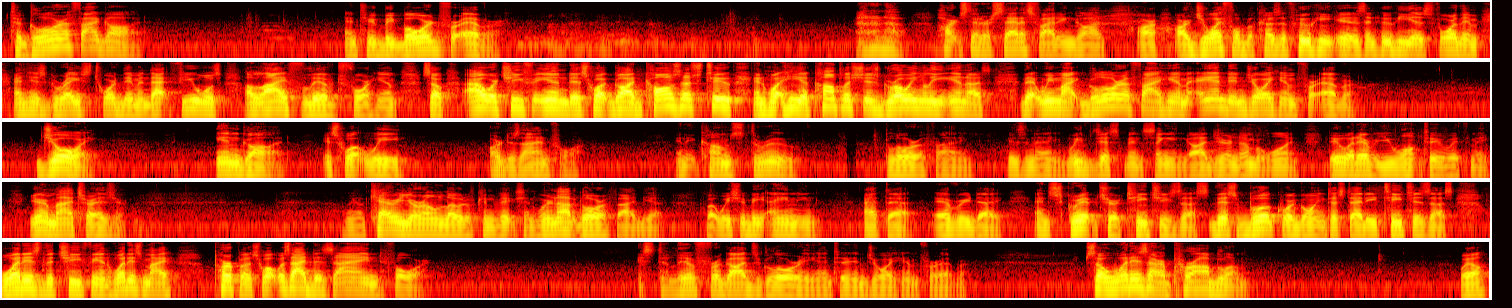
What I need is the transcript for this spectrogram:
To glorify God and to be bored forever. I don't know. Hearts that are satisfied in God are, are joyful because of who He is and who He is for them and His grace toward them, and that fuels a life lived for Him. So, our chief end is what God calls us to and what He accomplishes growingly in us that we might glorify Him and enjoy Him forever. Joy in God is what we are designed for, and it comes through glorifying His name. We've just been singing, God, you're number one. Do whatever you want to with me. You're my treasure. You know, carry your own load of conviction. We're not glorified yet, but we should be aiming at that every day. And Scripture teaches us, this book we're going to study teaches us what is the chief end? What is my purpose? What was I designed for? Is to live for God's glory and to enjoy Him forever. So, what is our problem? Well,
